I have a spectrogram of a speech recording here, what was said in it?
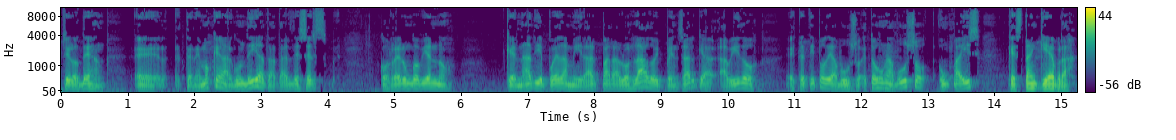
si los dejan. Eh, tenemos que algún día tratar de ser correr un gobierno que nadie pueda mirar para los lados y pensar que ha, habido este tipo de abuso. Esto es un abuso, un país que está en quiebra.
